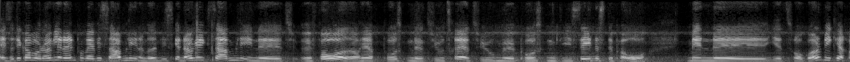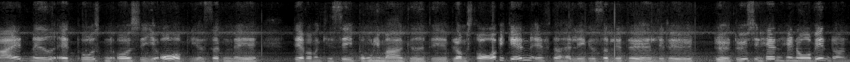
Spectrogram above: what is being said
Altså, det kommer nok lidt an på, hvad vi sammenligner med. Vi skal nok ikke sammenligne øh, øh foråret og her påsken øh, 2023 med påsken de seneste par år. Men øh, jeg tror godt, vi kan regne med, at påsken også i år bliver sådan øh, der hvor man kan se boligmarkedet øh, blomstre op igen, efter at have ligget sådan lidt, øh, lidt øh, dø, døsigt hen, hen over vinteren,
